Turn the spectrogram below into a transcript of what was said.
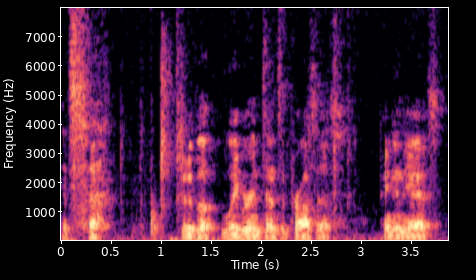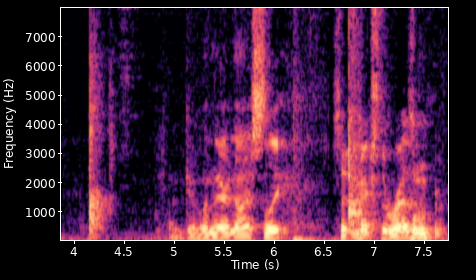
It's a bit of a labor intensive process, pain in the ass. I'll go in there nicely. So to mix the resin,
